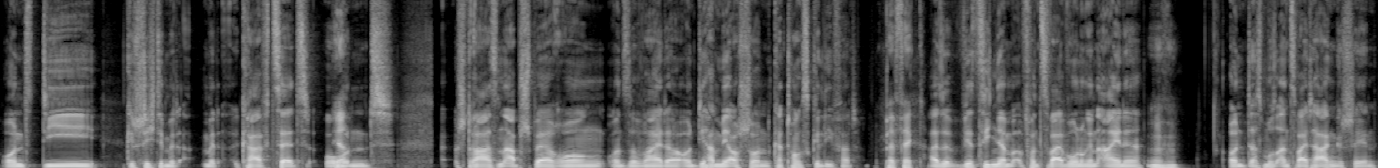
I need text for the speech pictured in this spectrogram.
und die Geschichte mit, mit Kfz und Straßenabsperrung und so weiter. Und die haben mir auch schon Kartons geliefert. Perfekt. Also wir ziehen ja von zwei Wohnungen in eine Mhm. und das muss an zwei Tagen geschehen.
